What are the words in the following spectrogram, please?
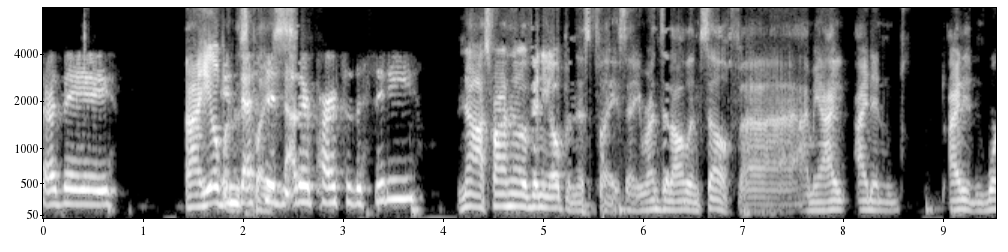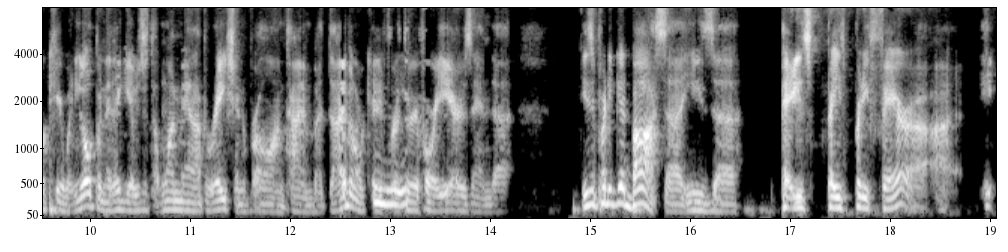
Are they Uh, he opened this invested in other parts of the city? No, as far as I know, Vinny opened this place. He runs it all himself. Uh, I mean, I, I didn't I didn't work here when he opened. I think it was just a one man operation for a long time. But I've been working here for three or four years, and uh, he's a pretty good boss. Uh, he's uh, pays pays pretty fair. Uh, he,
